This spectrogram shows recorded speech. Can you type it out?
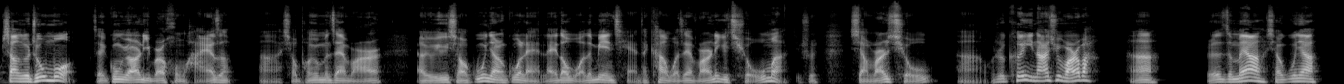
上个周末在公园里边哄孩子啊，小朋友们在玩然后有一个小姑娘过来，来到我的面前，她看我在玩那个球嘛，就是想玩球啊。我说可以拿去玩吧，啊，我说怎么样，小姑娘，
